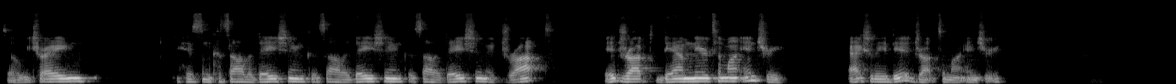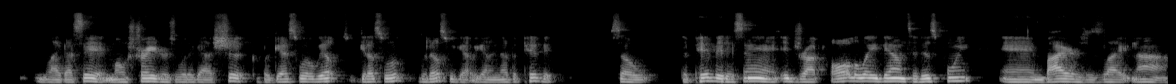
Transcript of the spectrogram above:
So we trading, hit some consolidation, consolidation, consolidation. It dropped. It dropped damn near to my entry. Actually, it did drop to my entry. Like I said, most traders would have got shook. But guess what? We else, guess what? What else we got? We got another pivot. So the pivot is saying it dropped all the way down to this point, and buyers is like, nah,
